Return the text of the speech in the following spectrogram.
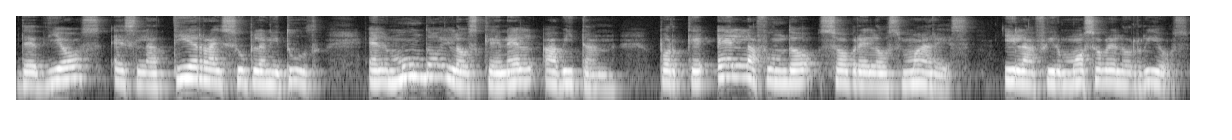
De Dios es la tierra y su plenitud, el mundo y los que en él habitan porque Él la fundó sobre los mares y la afirmó sobre los ríos.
